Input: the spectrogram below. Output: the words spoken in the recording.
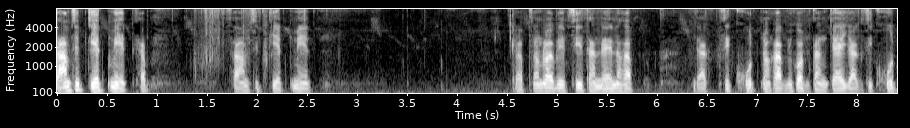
สามสิบเจ็ดเมตรครับสามสิบเจ็ดเมตร ครับสำหรับเอฟซีท่านใดนะครับ อยากสิขุดนะครับมีความตั้งใจอยากสิขุด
